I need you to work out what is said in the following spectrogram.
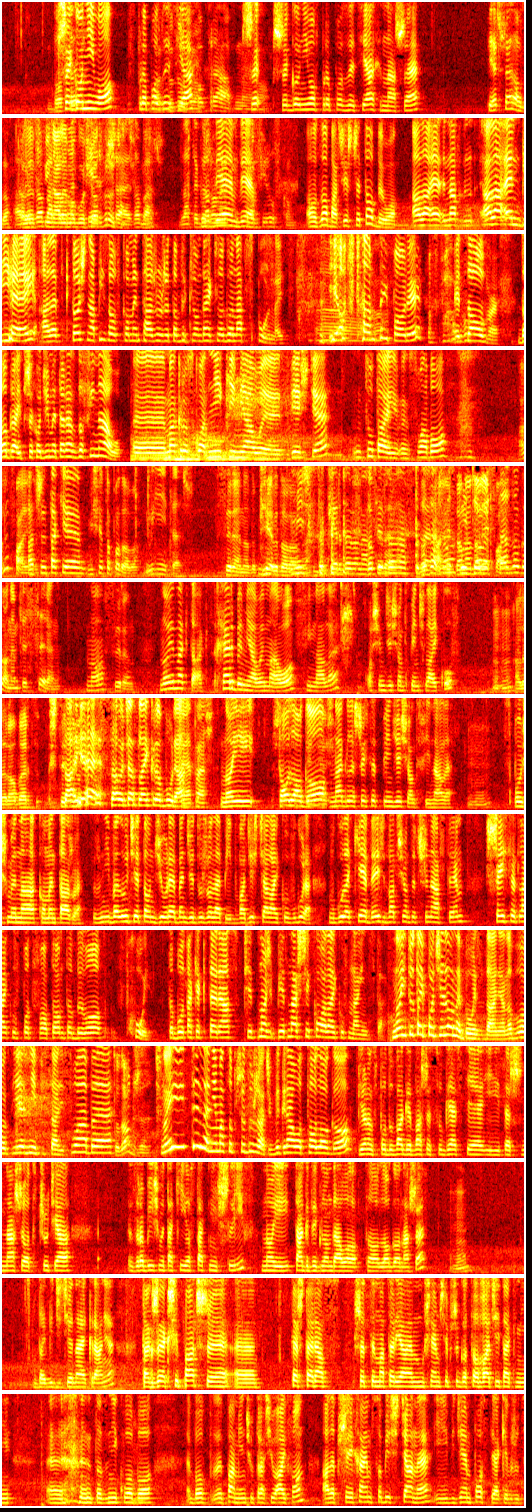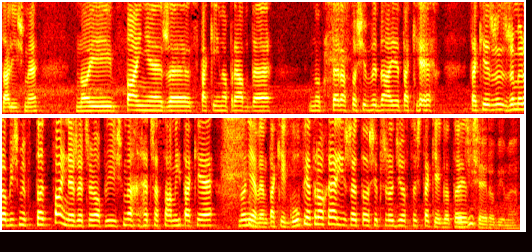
Bo Przegoniło w propozycjach, prze, no. przegoniło w propozycjach nasze pierwsze logo. Ale w zobacz, finale mogło się pierwsze, odwrócić, Zobacz. Dlatego, No że wiem, wiem. profilówką. O, zobacz, jeszcze to było. Ala, e- na, ala NBA, ale ktoś napisał w komentarzu, że to wygląda jak logo na wspólnej. I od tamtej pory it's over. Dobra, i przechodzimy teraz do finału. E, makroskładniki miały 200. Tutaj e, słabo. Ale fajnie. A czy takie... Mi się to podoba. Mi też. Syrena dopierdolona. Mi, Dopierdolona Dopierdolona syrena. syrena. Bo zobacz, to No. jest kulturysta z ogonem, to jest syren. no, Syren. no jednak tak. Herby miały mało w finale. 85 lajków. Ale Robert. Ca jest, cały czas lajk Robura. No i to logo 650. nagle 650 w finale. Spójrzmy na komentarze. Zniwelujcie tą dziurę, będzie dużo lepiej. 20 lajków w górę. W ogóle kiedyś, w 2013, 600 lajków pod fotą to było w chuj. To było tak jak teraz, 15, 15 koła lajków na Insta. No i tutaj podzielone były zdania, no bo jedni pisali słabe, To dobrze. no i tyle, nie ma co przedłużać. Wygrało to logo. Biorąc pod uwagę Wasze sugestie i też nasze odczucia, zrobiliśmy taki ostatni szlif. No i tak wyglądało to logo nasze. Mhm. Tutaj widzicie na ekranie. Także jak się patrzy, e, też teraz przed tym materiałem musiałem się przygotować i tak mi e, to znikło, bo, bo pamięć utracił iPhone, ale przejechałem sobie ścianę i widziałem posty, jakie wrzucaliśmy. No i fajnie, że z takiej naprawdę, no teraz to się wydaje takie, takie że, że my robiliśmy to fajne rzeczy robiliśmy, ale czasami takie, no nie wiem, takie głupie trochę i że to się przerodziło w coś takiego. To To jest dzisiaj robimy.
